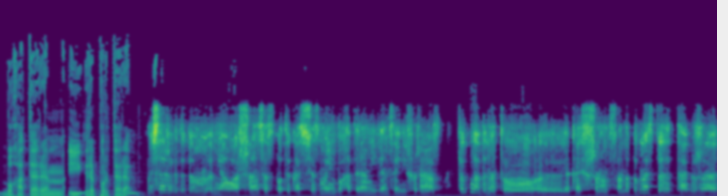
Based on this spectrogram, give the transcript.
bohaterem i reporterem? Myślę, że gdybym miała szansę spotykać się z moimi bohaterami więcej niż raz, to byłaby na to e, jakaś szansa. Na pewno jest e, tak, że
